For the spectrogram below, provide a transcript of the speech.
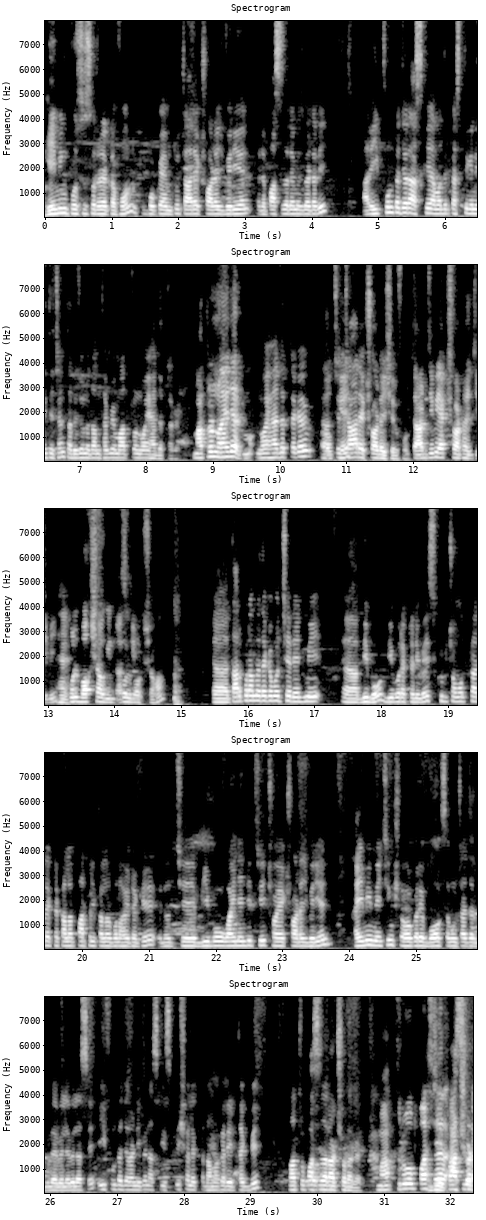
গেমিং প্রসেসরের একটা ফোন পোকো এম টু চার একশো আঠাশ ভেরিয়েন্ট এটা পাঁচ হাজার এমএস ব্যাটারি আর এই ফোনটা যারা আজকে আমাদের কাছ থেকে নিতে চান তাদের জন্য দাম থাকবে মাত্র নয় হাজার টাকা। মাত্র নয় হাজার? নয় হাজার টাকায় হচ্ছে চার একশো আঠাইশের ফোন। চার জিবি একশো আঠাশ জিবি হ্যাঁ। ফুল বক্সও কিন্তু ফুল বক্স সহ। তারপর আমরা দেখাবো হচ্ছে রেডমি ভিভো ভিভোর একটা ডিভাইস খুব চমৎকার একটা কালার পার্পেল কালার বলা হয় এটাকে। এটা হচ্ছে ভিভো ওয়াই নাইনটি থ্রি ছয় একশো আঠাশ ভেরিয়েন্ট হাইমি ম্যাচিং সহকারে বক্স এবং চার্জারগুলো অ্যাভেলেবেল আছে। এই ফোনটা যারা নেবেন আজকে স্পেশাল একটা ধামাকা রেট থাকবে। মাত্র পাঁচ হাজার আটশো টাকায়। মাত্র পাঁচ হাজার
